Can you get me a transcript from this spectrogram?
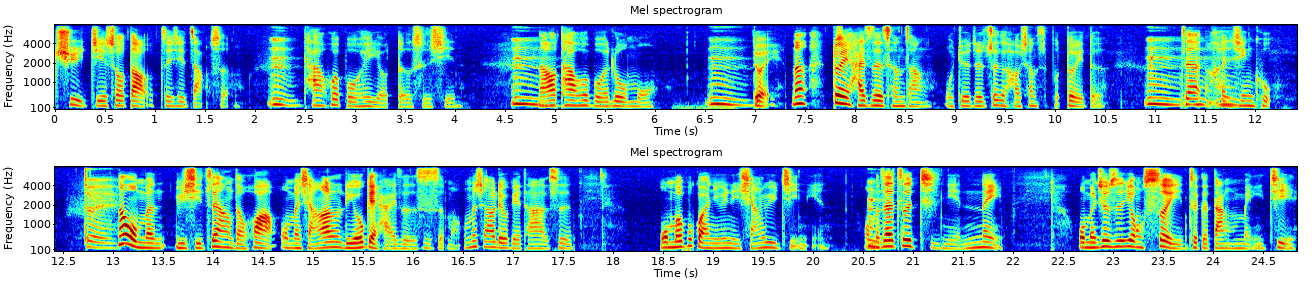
去接受到这些掌声。嗯，他会不会有得失心？嗯，然后他会不会落寞？嗯，对，那对孩子的成长，我觉得这个好像是不对的。嗯，这样很辛苦。对，那我们与其这样的话，我们想要留给孩子的是什么？我们想要留给他的是，我们不管与你相遇几年，我们在这几年内，我们就是用摄影这个当媒介，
